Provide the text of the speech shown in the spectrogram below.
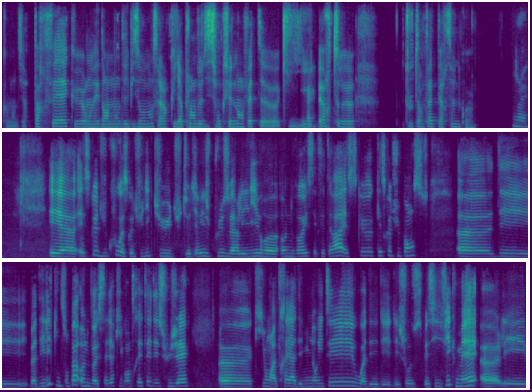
comment dire parfait, qu'on est dans le monde des bisounours alors qu'il y a plein de dysfonctionnements en fait qui heurtent tout un tas de personnes quoi. Ouais. Et euh, est-ce que du coup, est-ce que tu dis que tu, te diriges plus vers les livres euh, on voice, etc. Est-ce que qu'est-ce que tu penses des, bah, des livres qui ne sont pas on voice, c'est-à-dire qui vont traiter des sujets euh, qui ont attrait à des minorités ou à des, choses spécifiques, mais euh, les,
